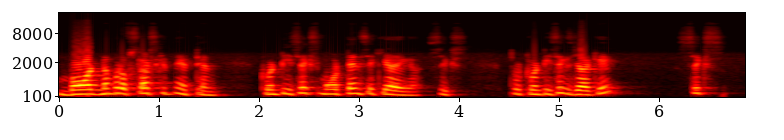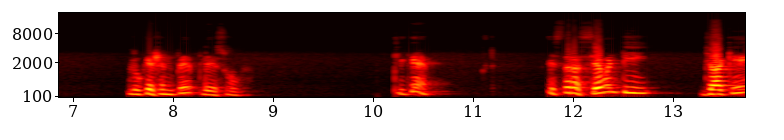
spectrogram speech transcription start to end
मॉड नंबर ऑफ़ स्लॉट्स कितने हैं? Ten twenty six mod ten से क्या आएगा सिक्स तो ट्वेंटी सिक्स जाके सिक्स लोकेशन पे प्लेस होगा। ठीक है? इस तरह सेवेंटी जाके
